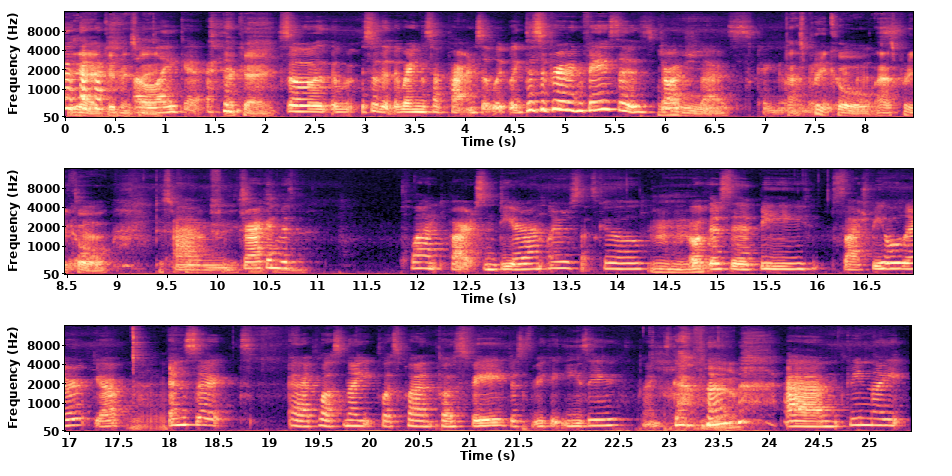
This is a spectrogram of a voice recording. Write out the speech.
yeah, goodness I like it. Okay. so, so that the wings have patterns that look like disapproving faces. Josh, Ooh, that's kind of that's pretty cool. That's pretty cool. Um, dragon with plant parts and deer antlers. That's cool. Mm-hmm. Oh, there's the bee slash beholder. Yeah. Oh. Insect uh, plus knight plus plant plus fae, just to make it easy. Thanks, Gavin. Yeah. Um, Green Knight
